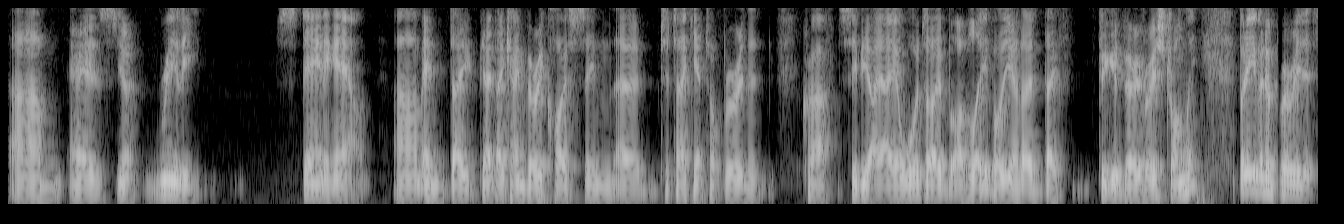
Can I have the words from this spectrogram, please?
um, as you know really standing out. Um, and they they came very close in uh, to taking out top brewer in the craft CBIA awards, I, I believe, or you know they they figured very very strongly. But even a brewery that's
